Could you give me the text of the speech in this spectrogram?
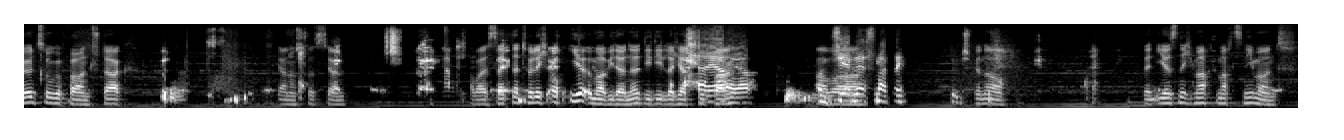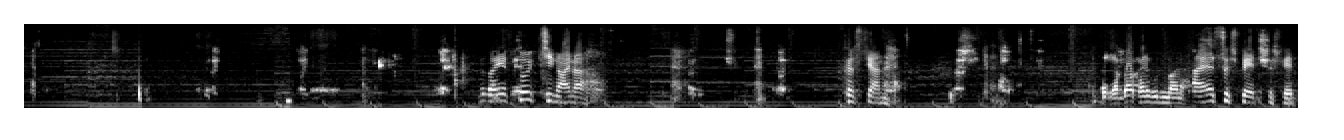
Schön zugefahren, stark. Jan und Christian. Aber es seid natürlich auch ihr immer wieder, ne? Die die Löcher Ja, ja, zufahren. ja. Und Aber CLS macht genau. Wenn ihr es nicht macht, macht's niemand. Oder jetzt durchziehen einer. Christian. Ich habe gar keine guten Beine. Ah, ist zu spät, zu spät.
